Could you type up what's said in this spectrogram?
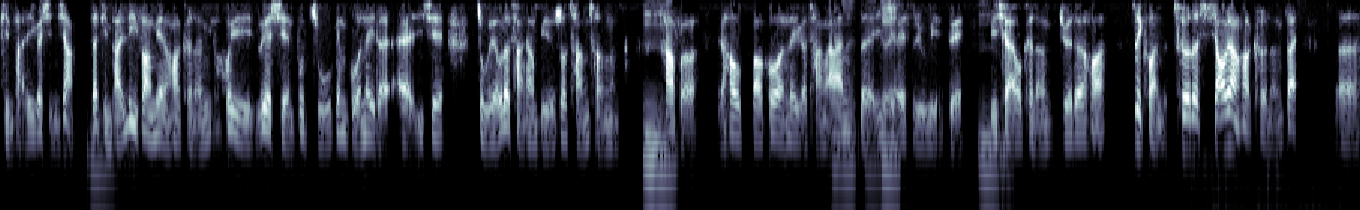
品牌的一个形象，在品牌力方面的话，可能会略显不足，跟国内的呃一些主流的厂商，比如说长城、嗯，哈佛，然后包括那个长安的一些 SUV，对，嗯。比起来，我可能觉得的话，这款车的销量的话，可能在呃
